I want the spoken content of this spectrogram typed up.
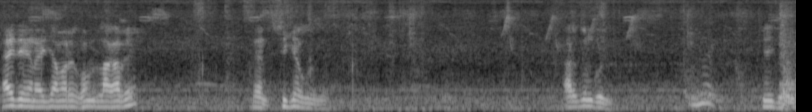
তাই দেখেন এই যে আমার এখন লাগাবে। দেন শিখা করবে আরেকজন কই? ঠিক আছে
